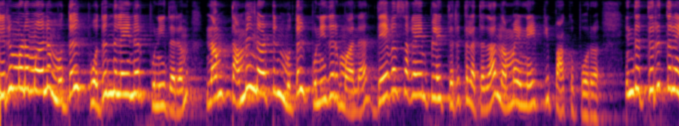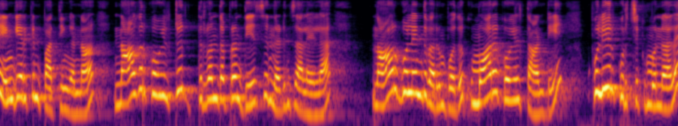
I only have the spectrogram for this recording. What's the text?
திருமணமான முதல் பொதுநிலையினர் புனிதரும் நம் தமிழ்நாட்டின் முதல் புனிதருமான தேவசகாயம் பிள்ளை திருத்தலத்தை தான் நம்ம இன்னைக்கு பார்க்க போகிறோம் இந்த திருத்தலம் எங்கே இருக்குன்னு பார்த்தீங்கன்னா நாகர்கோவில் டு திருவனந்தபுரம் தேசிய நெடுஞ்சாலையில் நார்கோலேந்து வரும்போது குமார கோயில் தாண்டி புலியூர் குறிச்சிக்கு முன்னால்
